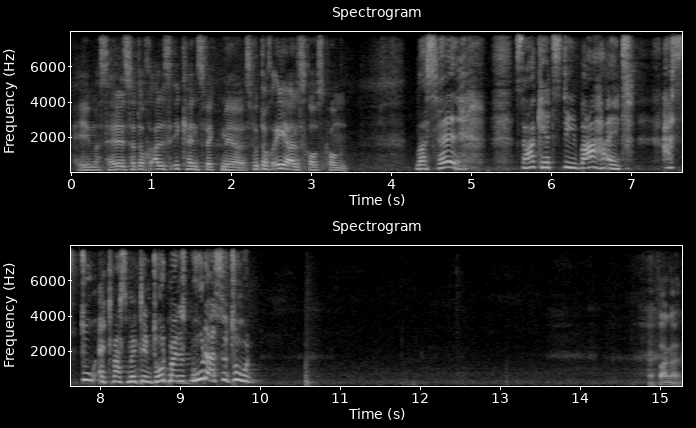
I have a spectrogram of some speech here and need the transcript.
Hey Marcel, es hat doch alles eh keinen Zweck mehr. Es wird doch eh alles rauskommen. Marcel, sag jetzt die Wahrheit. Hast du etwas mit dem Tod meines Bruders zu tun? Herr Fangert.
